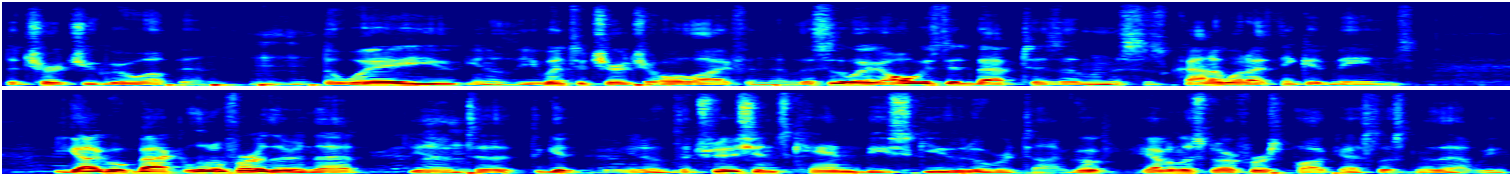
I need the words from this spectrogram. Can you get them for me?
the church you grew up in. Mm-hmm. The way you you know you went to church your whole life, and this is the way we always did baptism, and this is kind of what I think it means. You got to go back a little further than that, you know, to, to get you know the traditions can be skewed over time. Go if you haven't listened to our first podcast, listen to that. We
